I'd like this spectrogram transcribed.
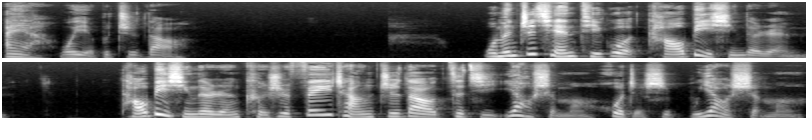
哎呀，我也不知道。我们之前提过逃避型的人，逃避型的人可是非常知道自己要什么或者是不要什么，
